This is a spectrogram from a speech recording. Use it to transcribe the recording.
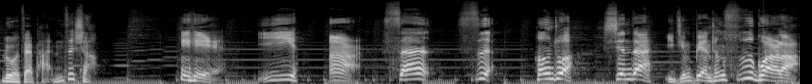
落在盘子上。嘿嘿，一、二、三、四。哼猪，现在已经变成四块了。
